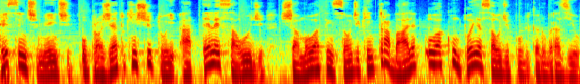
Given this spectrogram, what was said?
Recentemente, o projeto que institui a telesaúde chamou a atenção de quem trabalha ou acompanha a saúde pública no Brasil.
